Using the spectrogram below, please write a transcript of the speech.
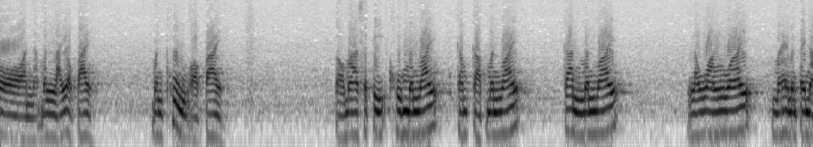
ก่อนน่ะมันไหลออกไป มันพุ่งออกไป ต่อมาสติคุมมันไว้กำกับมันไว้ กั้นมันไว้ ระวังไว้ ไม่ให้มันไปไหน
